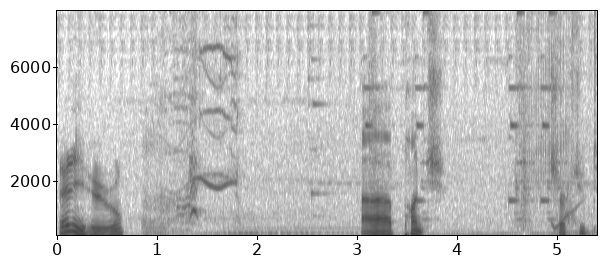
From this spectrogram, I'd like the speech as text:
Anywho. Uh, punch. Sharpshoot.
